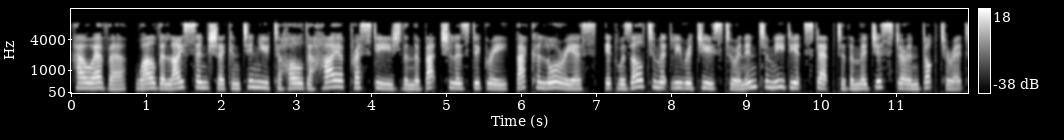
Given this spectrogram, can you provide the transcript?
However, while the licentia continued to hold a higher prestige than the bachelor's degree baccalaureus, it was ultimately reduced to an intermediate step to the magister and doctorate,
